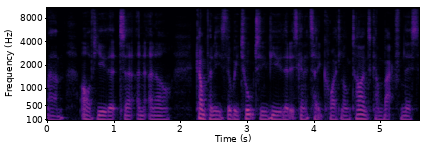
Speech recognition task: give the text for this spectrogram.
um, our view that uh, and, and, our companies that we talk to view that it's going to take quite a long time to come back from this.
